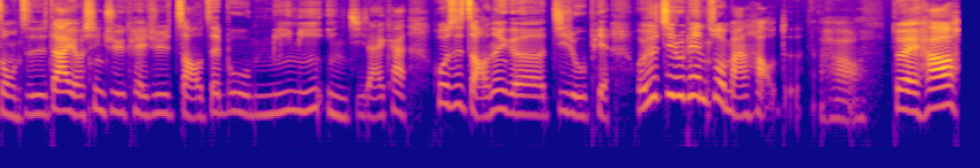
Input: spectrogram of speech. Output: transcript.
总之，大家有兴趣可以去找这部迷你影集来看，或是找那个纪录片。我觉得纪录片做蛮好的。好，对，好，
